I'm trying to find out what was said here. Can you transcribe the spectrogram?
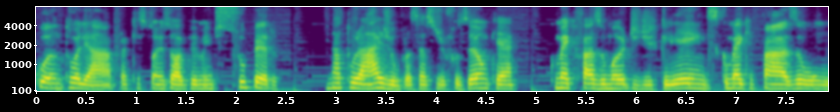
quanto olhar para questões, obviamente, super naturais de um processo de fusão, que é como é que faz o merge de clientes, como é que faz um.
